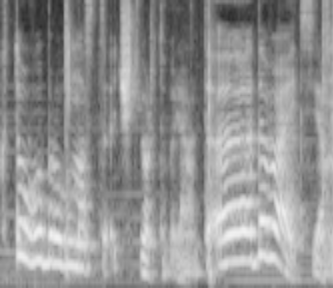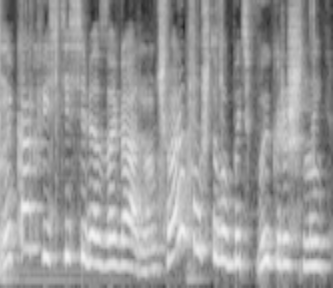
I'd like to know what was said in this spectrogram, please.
Кто выбрал у нас четвертый вариант? Э, давайте. Как вести себя загадным человеком, чтобы быть в выигрышной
